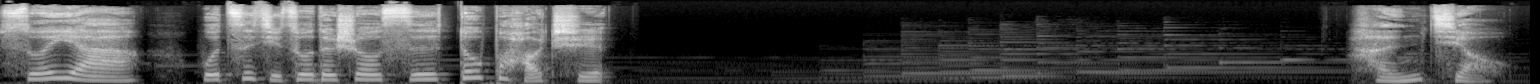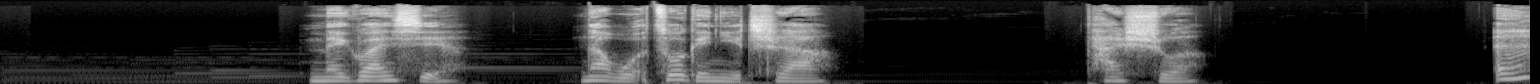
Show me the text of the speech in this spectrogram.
所以啊。”我自己做的寿司都不好吃。很久，没关系，那我做给你吃啊。他说：“嗯。”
